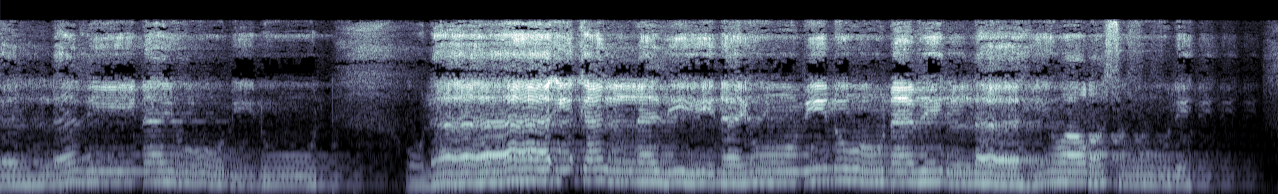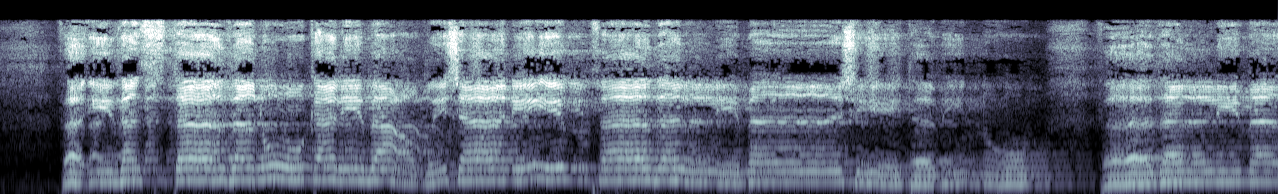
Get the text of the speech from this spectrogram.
الذين يؤمنون أولئك الذين يؤمنون بالله ورسوله فإذا استاذنوك لبعض شانهم فاذن لمن شئت منهم فاذن لمن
